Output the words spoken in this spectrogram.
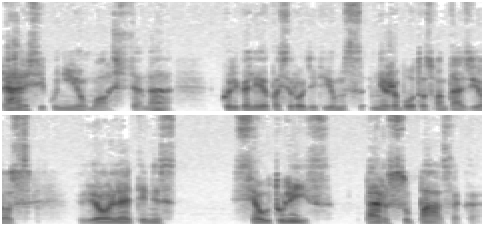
persikūnijomo scena, kuri galėjo pasirodyti jums nežabotos fantazijos violetinis siautulys, persų pasaka,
